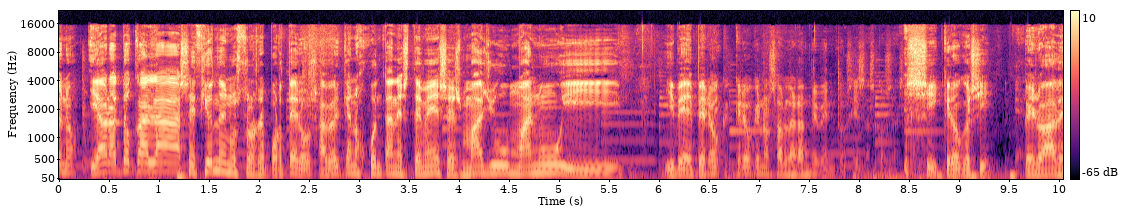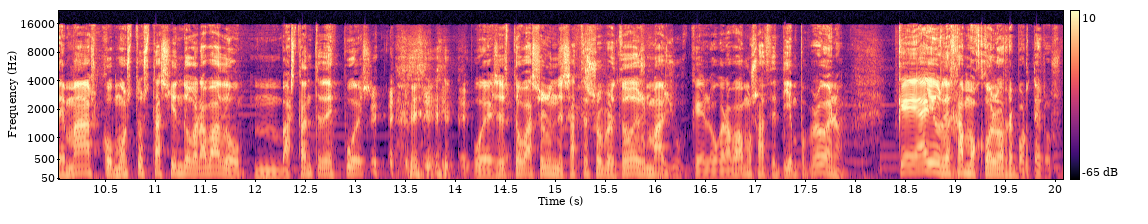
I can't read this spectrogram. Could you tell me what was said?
Bueno, y ahora toca la sección de nuestros reporteros. A ver qué nos cuentan este mes. Es Mayu, Manu y, y Pepe. Pero creo que nos hablarán de eventos y esas cosas. Sí, creo que sí. Pero además, como esto está siendo grabado mm, bastante después, pues esto va a ser un desastre, sobre todo es Mayu, que lo grabamos hace tiempo. Pero bueno, que ahí os dejamos con los reporteros.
